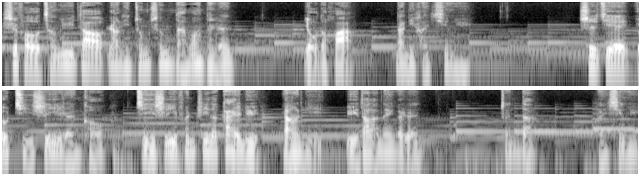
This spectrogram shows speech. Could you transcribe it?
是否曾遇到让你终生难忘的人？有的话，那你很幸运。世界有几十亿人口，几十亿分之一的概率让你遇到了那个人。真的很幸运。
